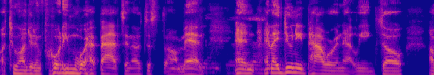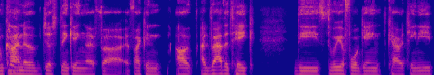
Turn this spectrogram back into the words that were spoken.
uh, 240 more at bats. And I was just, oh man. yeah, And yeah. and I do need power in that league. So I'm kind of just thinking if uh if I can I'll, I'd rather take the three or four game Caratini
